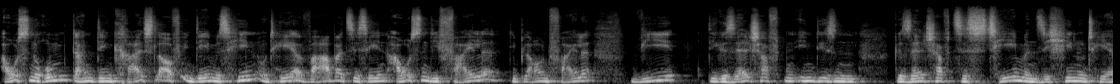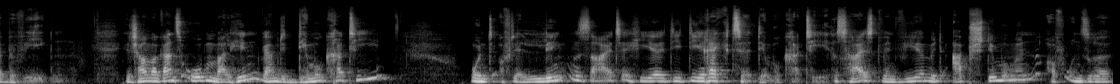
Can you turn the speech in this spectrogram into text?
außenrum dann den Kreislauf, in dem es hin und her wabert. Sie sehen außen die Pfeile, die blauen Pfeile, wie die Gesellschaften in diesen Gesellschaftssystemen sich hin und her bewegen. Jetzt schauen wir ganz oben mal hin. Wir haben die Demokratie und auf der linken Seite hier die direkte Demokratie. Das heißt, wenn wir mit Abstimmungen auf unsere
